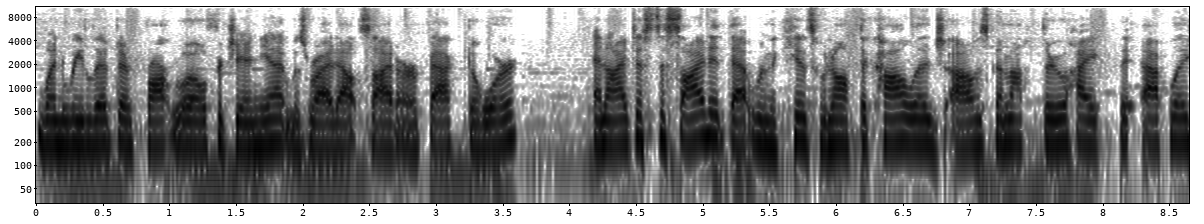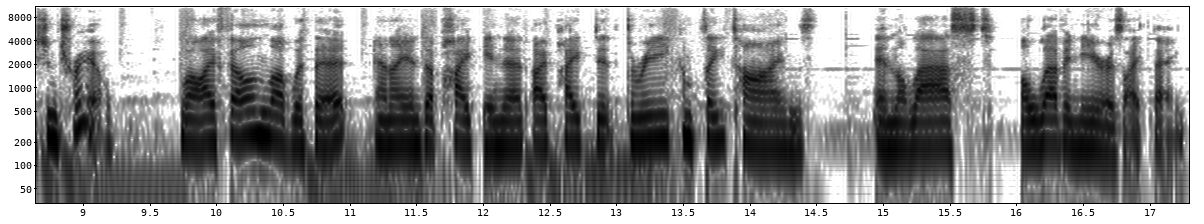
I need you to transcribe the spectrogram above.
when we lived in Front Royal, Virginia. It was right outside our back door. And I just decided that when the kids went off to college, I was going to through hike the Appalachian Trail. Well, I fell in love with it and I ended up hiking it. I've hiked it three complete times in the last 11 years, I think.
